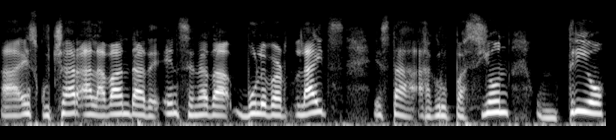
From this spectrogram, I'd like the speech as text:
a escuchar a la banda de Ensenada Boulevard Lights, esta agrupación, un trío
